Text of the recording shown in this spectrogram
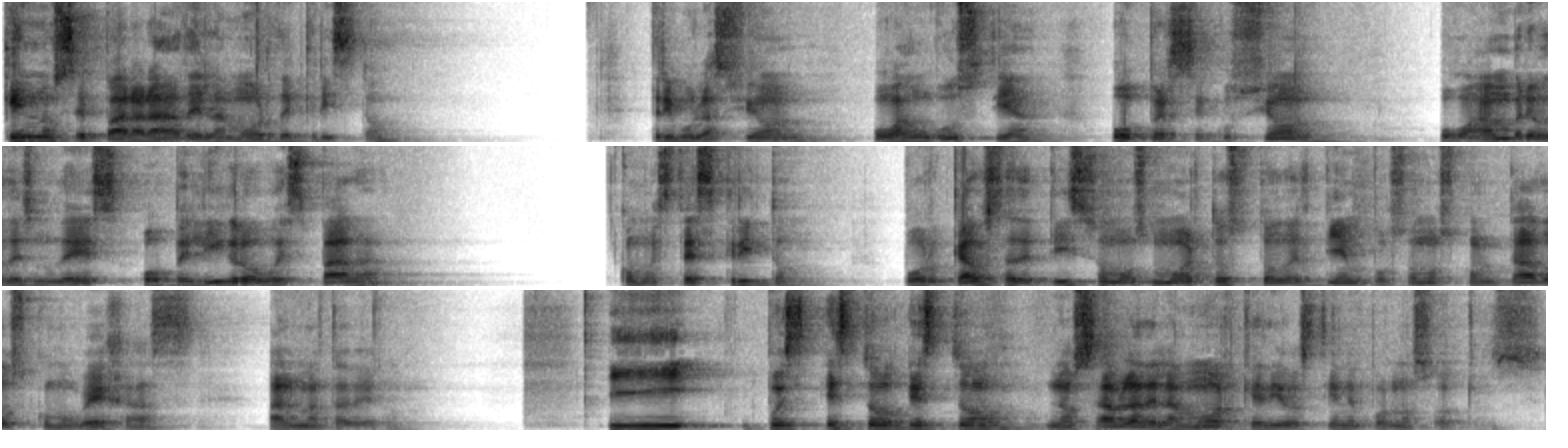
¿qué nos separará del amor de Cristo? ¿Tribulación o angustia o persecución o hambre o desnudez o peligro o espada? Como está escrito, por causa de ti somos muertos todo el tiempo, somos contados como ovejas al matadero. Y pues esto, esto nos habla del amor que Dios tiene por nosotros.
